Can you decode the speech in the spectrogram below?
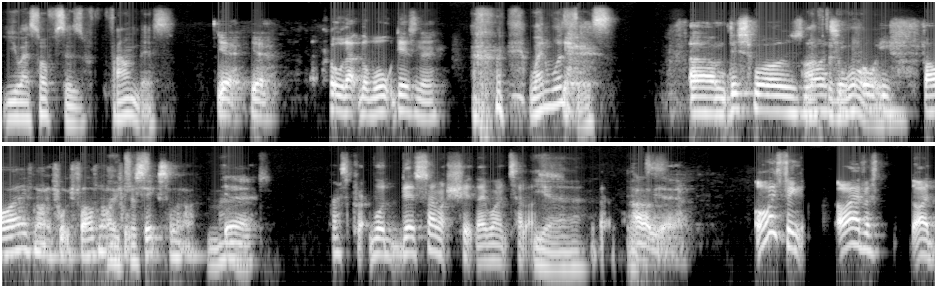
US officers found this. Yeah, yeah. Call that the Walt Disney. when was this? Um, this was After the war? 1945, 1945, Oh, 1946, something like that. Mad. Yeah. That's correct. well. There's so much shit they won't tell us. Yeah. Oh yeah. I think I have a. I,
